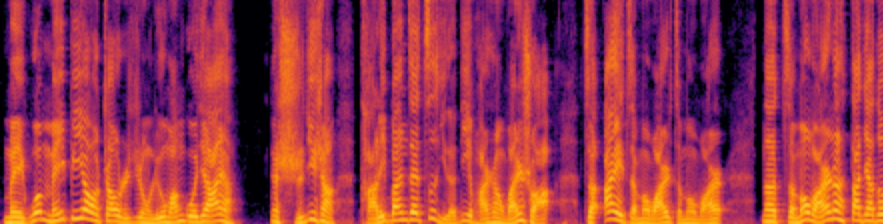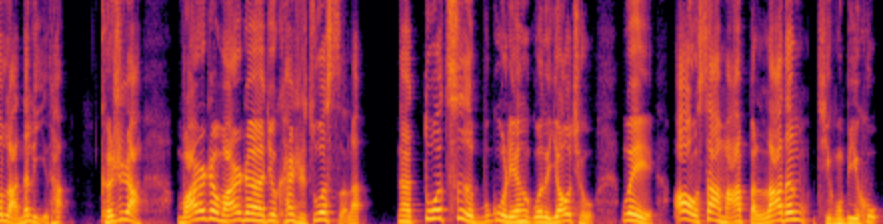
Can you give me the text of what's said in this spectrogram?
美国没必要招惹这种流氓国家呀。那实际上，塔利班在自己的地盘上玩耍，则爱怎么玩怎么玩。那怎么玩呢？大家都懒得理他。可是啊。玩着玩着就开始作死了，那多次不顾联合国的要求，为奥萨马·本·拉登提供庇护。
